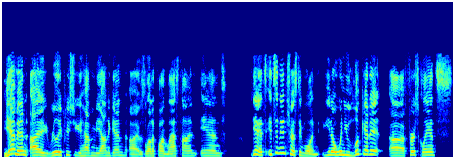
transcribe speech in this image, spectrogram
Yeah, man, I really appreciate you having me on again. Uh, it was a lot of fun last time, and yeah, it's it's an interesting one. You know, when you look at it, uh, first glance,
